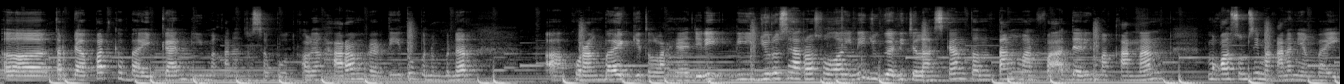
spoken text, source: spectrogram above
uh, terdapat kebaikan di makanan tersebut. Kalau yang haram berarti itu benar-benar uh, kurang baik gitulah ya. Jadi di jurus sehat Rasulullah ini juga dijelaskan tentang manfaat dari makanan mengkonsumsi makanan yang baik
